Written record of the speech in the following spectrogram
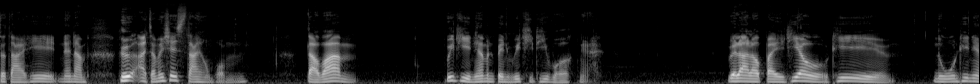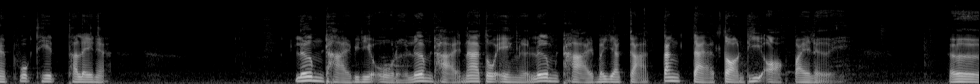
สไตล์ที่แนะนำคืออาจจะไม่ใช่สไตล์ของผม แต่ว่าวิธีนี้มันเป็นวิธีที่ work ไงเวลาเราไปเที่ยวที่นู้นที่เนี่ยพวกทิศทะเลเนี่ย เริ่มถ่ายวิดีโอหรือเริ่มถ่ายหน้าตัวเองหรือเริ่มถ่ายบรรยากาศตั้งแต่ตอนที่ออกไปเลย เออ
